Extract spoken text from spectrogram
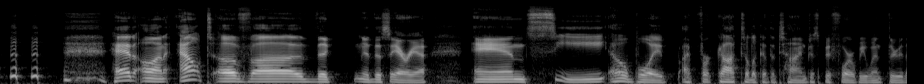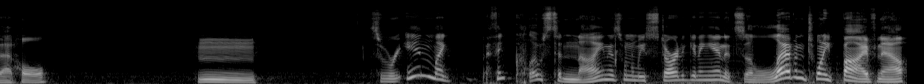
Head on out of uh, the this area and see... Oh boy, I forgot to look at the time just before we went through that hole. Hmm. So we're in, like, I think close to 9 is when we started getting in. It's 11.25 now.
